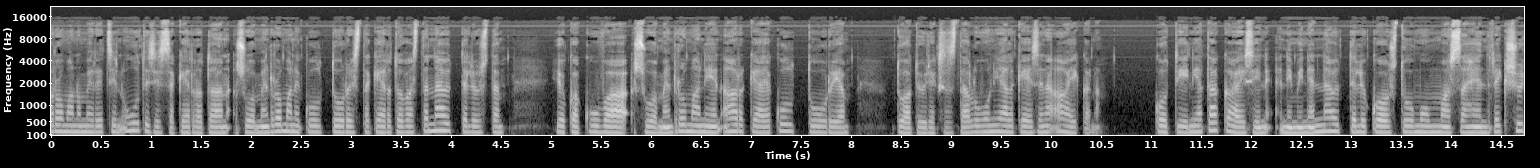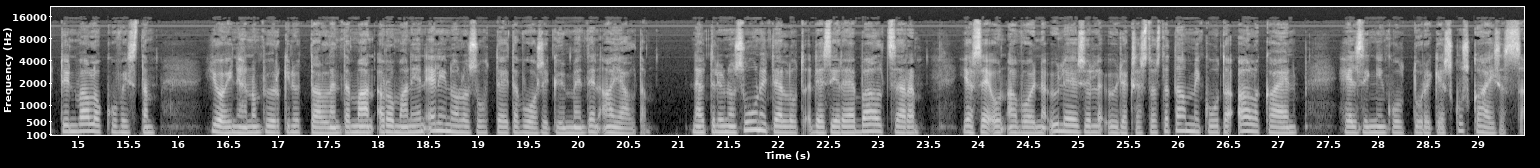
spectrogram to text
Romanomiritsin uutisissa kerrotaan Suomen romanikulttuurista kertovasta näyttelystä, joka kuvaa Suomen romanien arkea ja kulttuuria 1900-luvun jälkeisenä aikana. Kotiin ja takaisin niminen näyttely koostuu muun muassa Henrik Schüttin valokuvista, joihin hän on pyrkinyt tallentamaan romanien elinolosuhteita vuosikymmenten ajalta. Näyttelyn on suunnitellut Desiree Baltzar ja se on avoinna yleisölle 19. tammikuuta alkaen Helsingin kulttuurikeskus Kaisassa.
